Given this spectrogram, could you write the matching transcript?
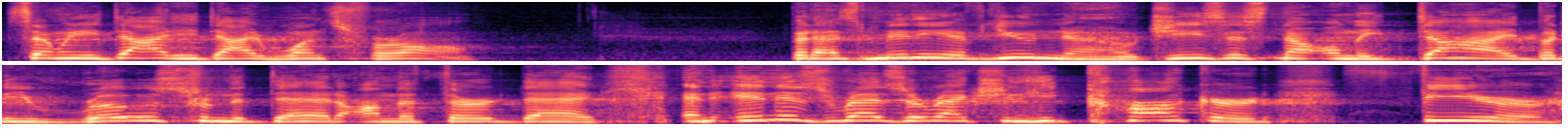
So, when He died, He died once for all. But as many of you know, Jesus not only died, but he rose from the dead on the third day. And in his resurrection, he conquered fear.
